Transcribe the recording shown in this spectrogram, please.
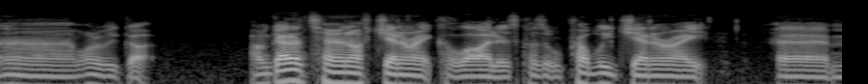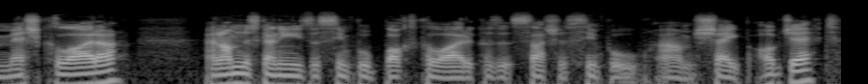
uh, what do we got? I'm going to turn off generate colliders because it will probably generate a mesh collider. And I'm just going to use a simple box collider because it's such a simple um, shape object.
